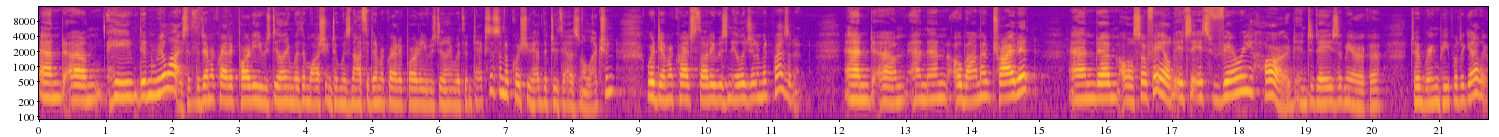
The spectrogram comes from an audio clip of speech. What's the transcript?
and um, he didn't realize that the Democratic Party he was dealing with in Washington was not the Democratic Party he was dealing with in Texas. And of course, you had the 2000 election, where Democrats thought he was an illegitimate president. And, um, and then Obama tried it, and um, also failed. It's, it's very hard in today's America to bring people together.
